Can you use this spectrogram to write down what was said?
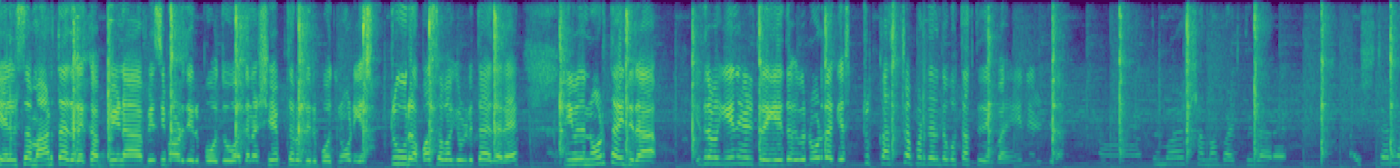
ಕೆಲಸ ಮಾಡ್ತಾ ಇದ್ದಾರೆ. ಕಬ್ಬಿಣ ಬಿಸಿ ಮಾಡೋದಿರ್ಬೋದು, ಅದನ್ನ ಶೇಪ್ ತರೋದಿರ್ಬೋದು. ನೋಡಿ, ಎಷ್ಟು ರಭಸವಾಗಿ ಹೊಡಿತಾ ಇದ್ದಾರೆ. ನೀವು ನೋಡ್ತಾ ಇದ್ದೀರಾ? ಇದ್ರ ಬಗ್ಗೆ ಏನ್ ಹೇಳ್ತೀರಾ? ಇದು ನೋಡಿದಾಗ ಎಷ್ಟು ಕಷ್ಟ ಪಡ್ತಾರೆ ಅಂತ ಗೊತ್ತಾಗ್ತಿದೆ ಅಲ್ವಾ? ಏನ್ ಹೇಳ್ತೀರಾ? ತುಂಬ ಶ್ರಮ ಪಡ್ತಿದ್ದಾರೆ. ಇಷ್ಟೆಲ್ಲ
